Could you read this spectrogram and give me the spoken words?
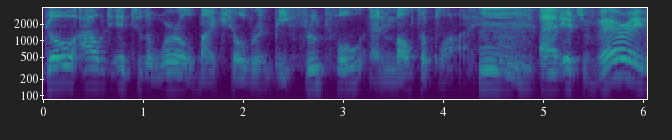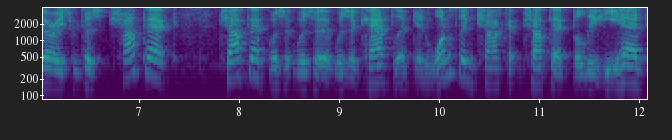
"Go out into the world, my children, be fruitful and multiply." Hmm. And it's very, very because Čapek. Čapek was a, was a was a Catholic, and one thing Čapek, Čapek believed he had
